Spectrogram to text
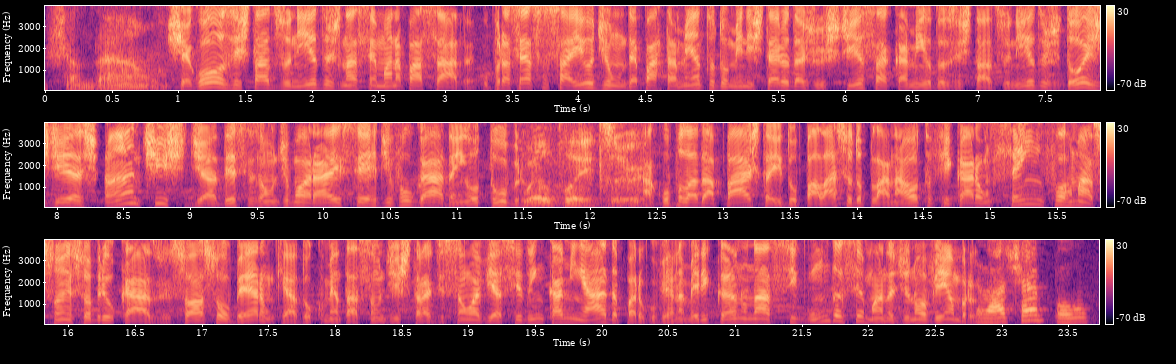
Xandão. chegou aos Estados Unidos na semana passada. O processo saiu de um departamento do Ministério da Justiça a caminho dos Estados Unidos dois dias antes de a decisão de Moraes ser divulgada em outubro. Well played, sir. A cúpula da pasta e do Palácio do Planalto ficaram sem informações sobre o caso e só souberam que a documentação de extradição havia sido encaminhada para o governo americano na segunda semana de novembro. Eu acho é pouco.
